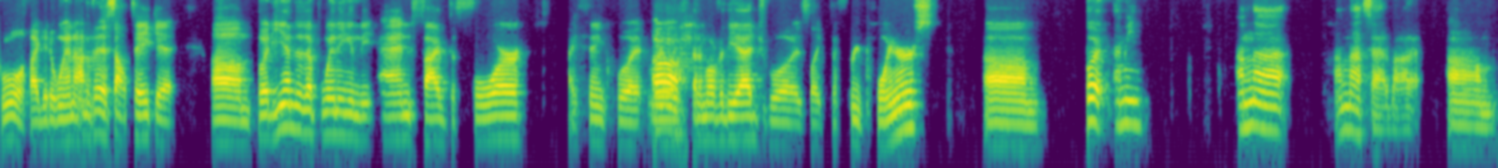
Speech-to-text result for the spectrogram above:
cool. If I get a win out of this, I'll take it. Um, but he ended up winning in the end five to four. I think what really Oh. set him over the edge was like the three pointers. Um, but I mean, I'm not I'm not sad about it. Um,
